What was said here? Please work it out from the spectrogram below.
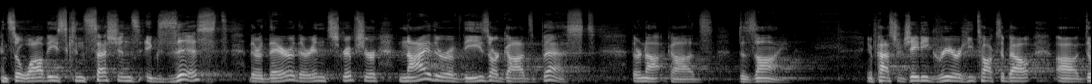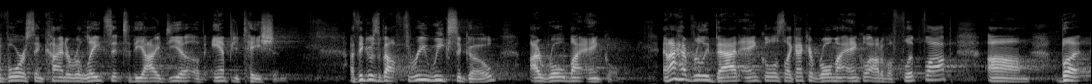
And so, while these concessions exist, they're there, they're in Scripture, neither of these are God's best. They're not God's design. You know, Pastor J.D. Greear, he talks about uh, divorce and kind of relates it to the idea of amputation. I think it was about three weeks ago, I rolled my ankle. And I have really bad ankles, like I could roll my ankle out of a flip flop. Um, but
